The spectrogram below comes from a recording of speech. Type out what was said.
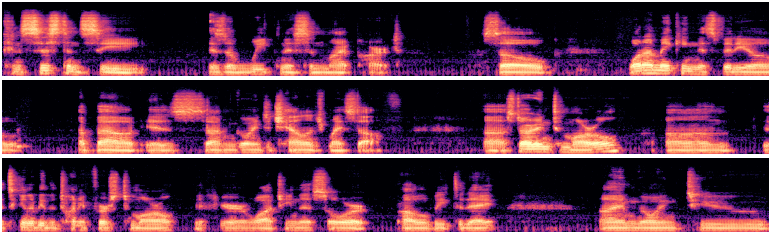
Consistency is a weakness in my part. So, what I'm making this video about is I'm going to challenge myself. Uh, starting tomorrow, um, it's going to be the 21st tomorrow if you're watching this, or probably today, I'm going to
